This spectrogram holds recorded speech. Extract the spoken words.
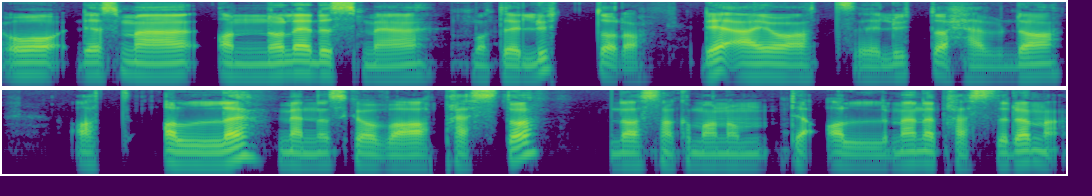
Og det som er annerledes med måte, Luther, da, det er jo at Luther hevda at alle mennesker var prester. Da snakker man om det allmenne prestedømmet.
